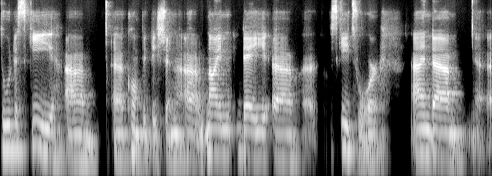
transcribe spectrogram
Tour de Ski um, uh, competition, uh, nine-day ski tour and um, uh,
